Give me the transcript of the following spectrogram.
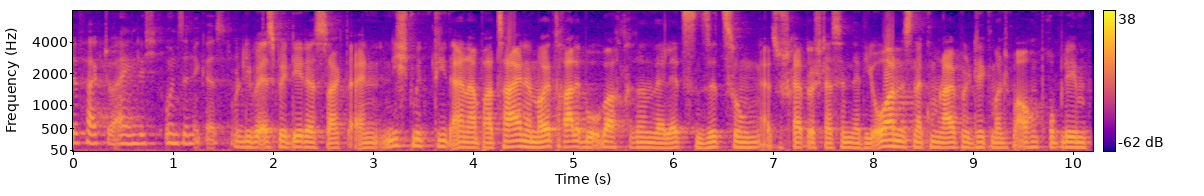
de facto eigentlich unsinnig ist. Und liebe SPD, das sagt ein Nichtmitglied einer Partei, eine neutrale Beobachterin der letzten Sitzung. Also schreibt euch das hinter die Ohren, ist in der Kommunalpolitik manchmal auch ein Problem.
